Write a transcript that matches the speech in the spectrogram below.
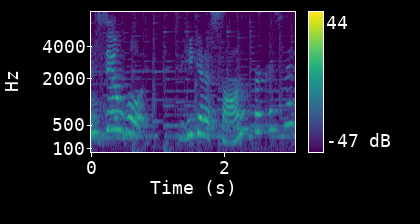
and silver. Did he get a song for Christmas?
